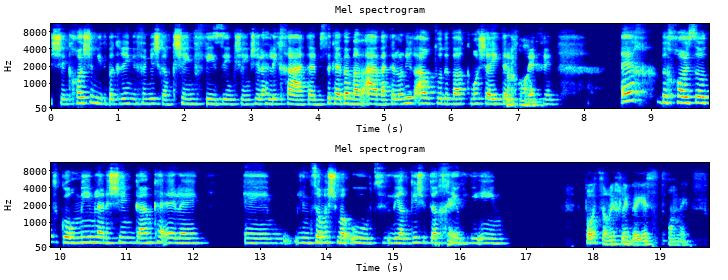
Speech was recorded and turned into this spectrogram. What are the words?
שככל שמתבגרים לפעמים יש גם קשיים פיזיים, קשיים של הליכה, אתה מסתכל במראה ואתה לא נראה אותו דבר כמו שהיית נכון. לפני כן. איך בכל זאת גורמים לאנשים גם כאלה אה, למצוא משמעות, להרגיש יותר okay. אוקיי. חיוביים? פה צריך לגייס אומץ.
